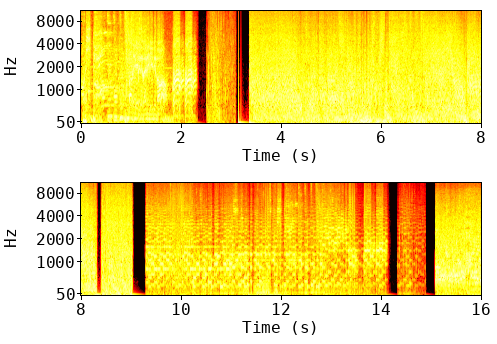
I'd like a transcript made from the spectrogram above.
Lost.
